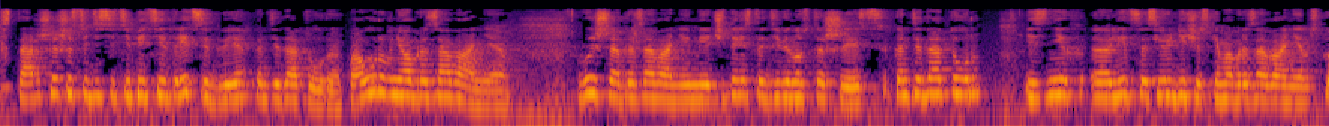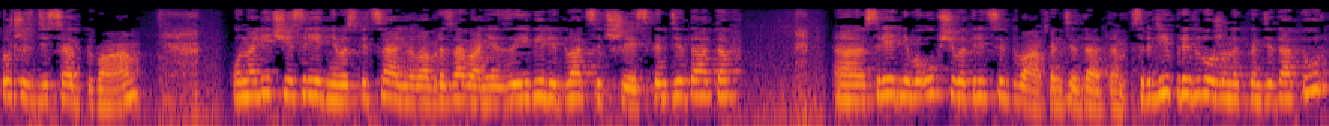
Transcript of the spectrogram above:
старше 65 32 кандидатуры. По уровню образования высшее образование имеет 496 кандидатур, из них э, лица с юридическим образованием 162. О наличии среднего специального образования заявили 26 кандидатов – среднего общего 32 кандидата. Среди предложенных кандидатур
